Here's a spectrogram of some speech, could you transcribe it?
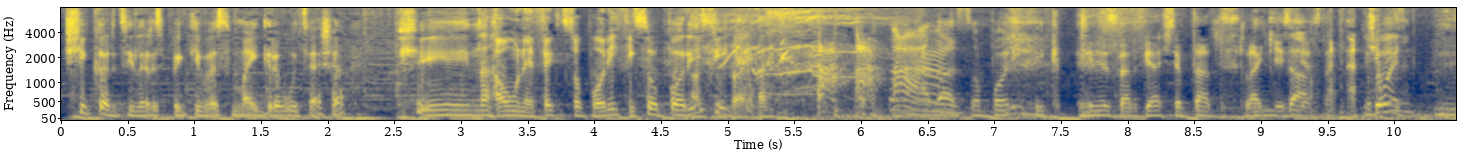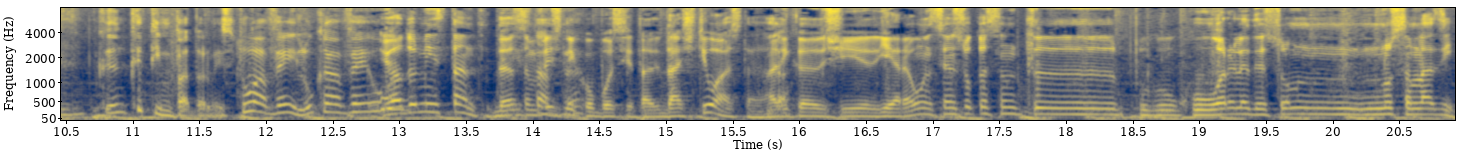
și cărțile respective sunt mai greuțe așa și na. Au un efect soporific. Soporific. asupra ta. Ah, da, soporific. Cine s-ar fi așteptat la chestia Da. asta? Ce mai... În cât timp adormiți? Tu aveai, Luca aveai o... Eu adorm instant, de sunt Instant, veșnic da? obosit, dar știu asta. Adică și e rău în sensul că sunt uh, cu- cu orele de somn nu sunt la zi.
